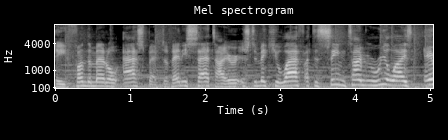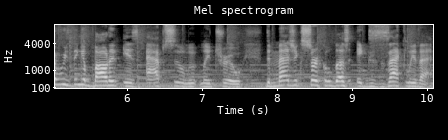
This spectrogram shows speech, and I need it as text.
A fundamental aspect of any satire is to make you laugh at the same time you realize everything about it is absolutely true. The Magic Circle does exactly that.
